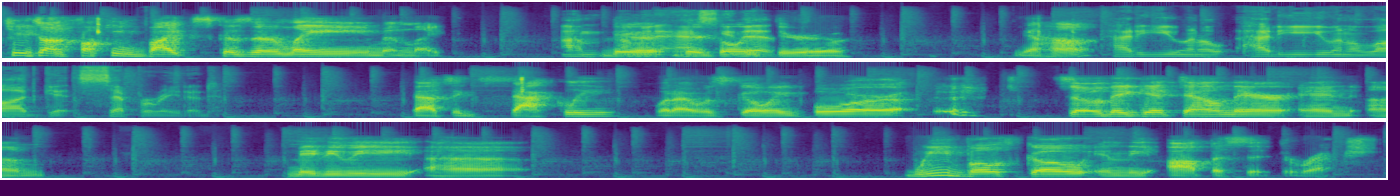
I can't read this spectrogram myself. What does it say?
kids on fucking bikes because they're lame and like I'm, I'm they're gonna they're going through. Uh huh. How do you and a, how do you and Alad get separated? That's exactly what I was going for. so they get down there and um, maybe we uh, we both go in the opposite direction.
